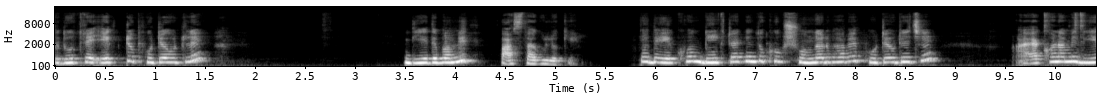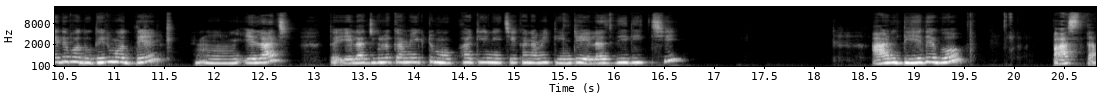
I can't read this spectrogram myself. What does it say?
তো দুধটা একটু ফুটে উঠলে দিয়ে দেবো আমি পাস্তাগুলোকে। তো দেখুন, দুধটা কিন্তু খুব সুন্দরভাবে ফুটে উঠেছে। এখন আমি দিয়ে দেবো দুধের মধ্যে এলাচ। তো এলাচগুলোকে আমি একটু মুখ ফাটিয়ে নিচ্ছি এখানে আমি তিনটে এলাচ দিয়ে দিচ্ছি। আর দিয়ে দেব পাস্তা।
